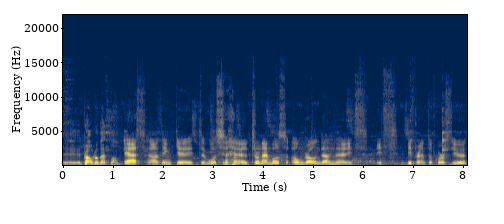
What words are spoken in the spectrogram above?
uh, proud of that one. Yes, I think uh, it was Trondheim was home ground, and uh, it's it's different. Of course, you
